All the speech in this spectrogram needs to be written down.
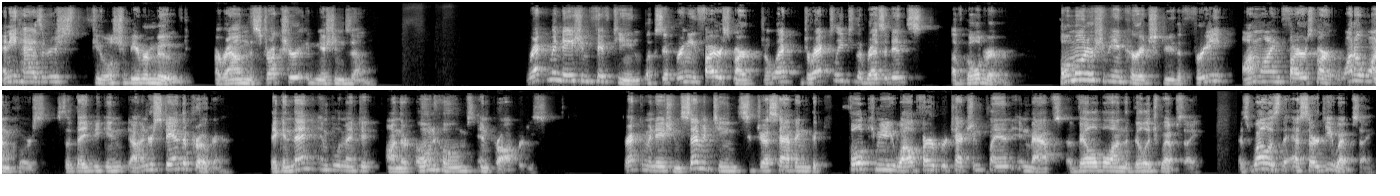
any hazardous fuel should be removed around the structure ignition zone. Recommendation 15 looks at bringing FireSmart directly to the residents of Gold River. Homeowners should be encouraged to do the free online FireSmart 101 course so that they begin to understand the program. They can then implement it on their own homes and properties. Recommendation 17 suggests having the full community wildfire protection plan and maps available on the village website, as well as the SRD website.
